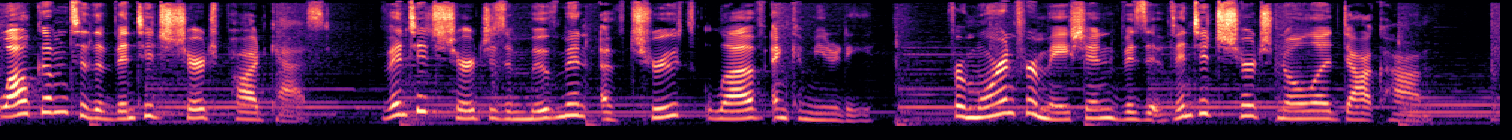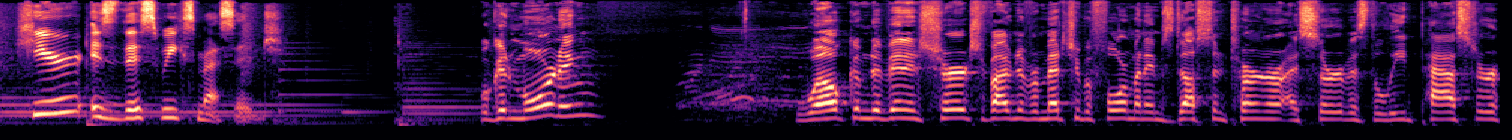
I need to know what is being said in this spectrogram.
Welcome to the Vintage Church Podcast. Vintage Church is a movement of truth, love, and community. For more information, visit vintagechurchnola.com. Here is this week's message. Well, good morning. Welcome to Vintage Church. If I've never met you before, my name is Dustin Turner. I serve as the lead pastor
